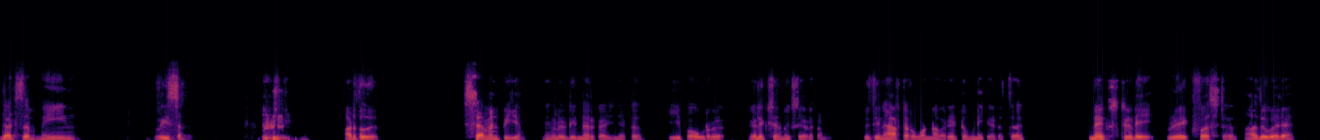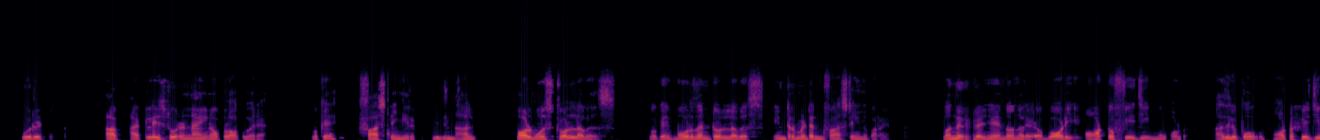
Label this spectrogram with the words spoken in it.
that's a main reason അടുത്തത് സെവൻ പി എം നിങ്ങൾ ഡിന്നർ കഴിഞ്ഞിട്ട് ഈ പൗഡർ എലിക്ഷൻ മിക്സ് എടുക്കണം. വിത്തിൻ ആഫ്റ്റർ വൺ അവർ എട്ട് മണിക്ക് എടുത്ത്. നെക്സ്റ്റ് ഡേ ബ്രേക്ക്ഫാസ്റ്റ് അതുവരെ ഒരു അറ്റ്ലീസ്റ്റ് ഒരു നയൻ ഓ ക്ലോക്ക് വരെ ഓക്കെ ഫാസ്റ്റിംഗ് ഇരുന്നാൽ almost twelve hours okay more than twelve hours intermittent fasting എന്ന് പറയും. വന്നു കഴിഞ്ഞാൽ എന്താണെന്നറിയോ ബോഡി ഓട്ടോഫേജി മോഡ് അതിൽ പോകും. ഓട്ടോഫേജി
